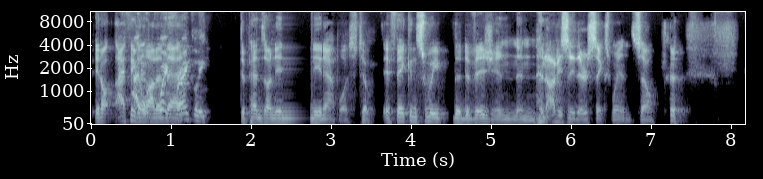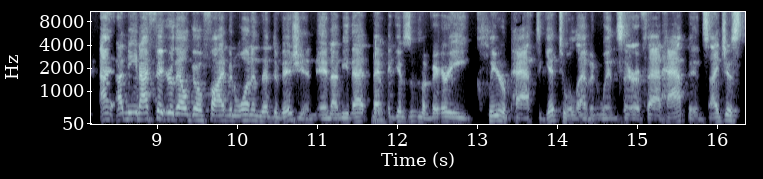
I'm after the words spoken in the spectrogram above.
it. I think I a lot of that frankly, depends on Indianapolis too. If they can sweep the division, then, then obviously there's six wins. So I, I mean, I figure they'll go five and one in the division, and I mean that that gives them a very clear path to get to eleven wins there if that happens. I just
